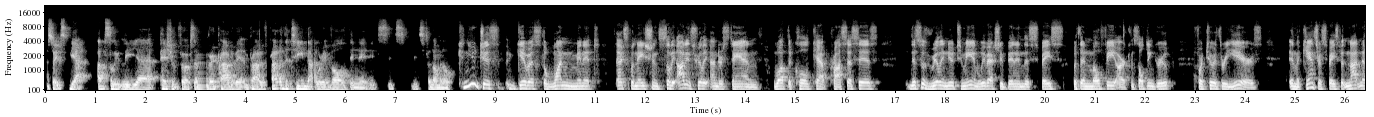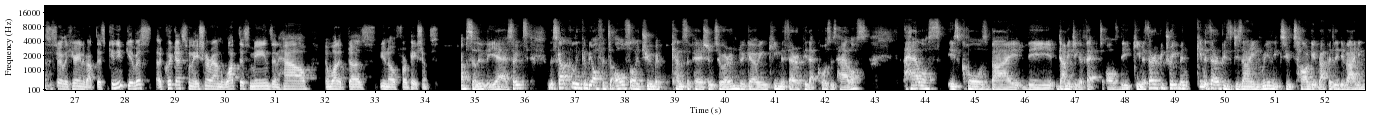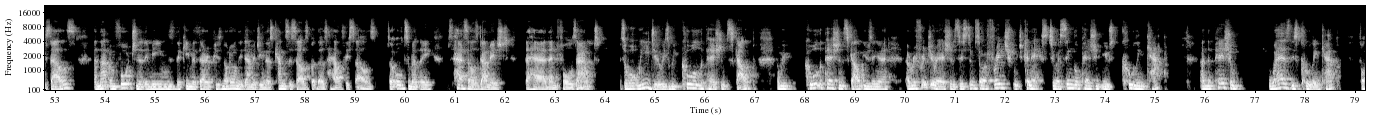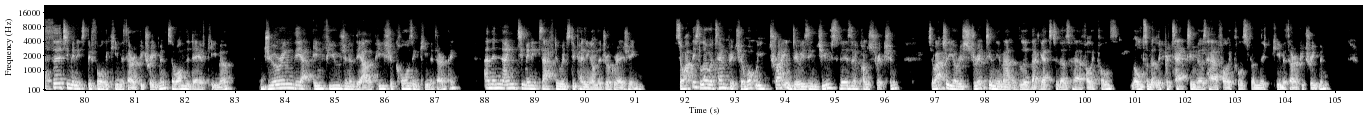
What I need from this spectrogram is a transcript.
So it's, yeah, absolutely uh, patient focused. I'm very proud of it and proud of proud of the team that were involved in it. It's it's it's phenomenal. Can you just give us the one minute explanation so the audience really understands what the cold cap process is? This was really new to me, and we've actually been in this space within Mofi, our consulting group, for two or three years in the cancer space, but not necessarily hearing about this. Can you give us a quick explanation around what this means and how and what it does, you know, for patients? Absolutely, yeah. So the scalp cooling can be offered to all solid tumor cancer patients who are undergoing chemotherapy that causes hair loss. Hair loss is caused by the damaging effect of the chemotherapy treatment. Chemotherapy is designed really to target rapidly dividing cells and that unfortunately means the chemotherapy is not only damaging those cancer cells, but those healthy cells. So ultimately, hair cells damaged, the hair then falls out. So what we do is we cool the patient's scalp and we cool the patient's scalp using a, a refrigeration system. So a fridge which connects to a single patient use cooling cap. And the patient wears this cooling cap for 30 minutes before the chemotherapy treatment, so on the day of chemo during the infusion of the alopecia causing chemotherapy, and then 90 minutes afterwards, depending on the drug regime. So, at this lower temperature, what we try and do is induce vasoconstriction. So, actually, you're restricting the amount of blood that gets to those hair follicles, ultimately protecting those hair follicles from the chemotherapy treatment.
